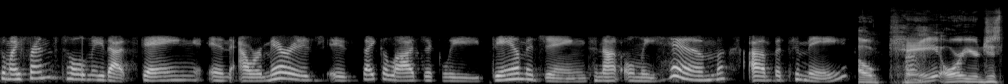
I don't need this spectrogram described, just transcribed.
So my friends told me that staying in our marriage is psychologically damaging to not only him, um, but to me. Okay. Or you're just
